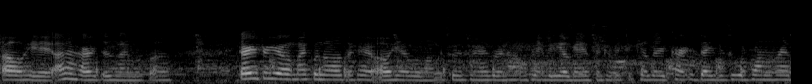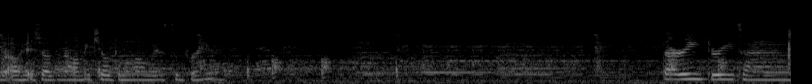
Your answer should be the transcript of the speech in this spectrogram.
Oh yeah, I done heard this name before. 33 year old Michael Knowles, okay, oh yeah, along with two friends were now playing video games and convicted killer Curtis Davis, who were former friends Oh Hit shows at home and killed them along with his two friends. 33 times.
